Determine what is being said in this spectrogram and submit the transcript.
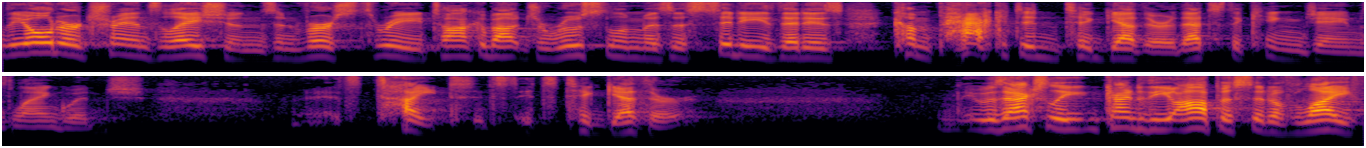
The older translations in verse 3 talk about Jerusalem as a city that is compacted together. That's the King James language. It's tight, it's, it's together. It was actually kind of the opposite of life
